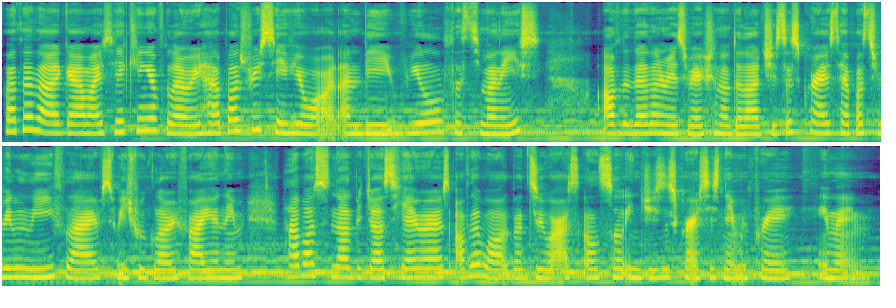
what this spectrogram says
Father God, mighty King of glory, help us receive your word and be real testimonies of the death and resurrection of the Lord Jesus Christ. Help us to really live lives which will glorify your name. Help us to not be just hearers of the word, but doers also. In Jesus Christ's name we pray. Amen.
